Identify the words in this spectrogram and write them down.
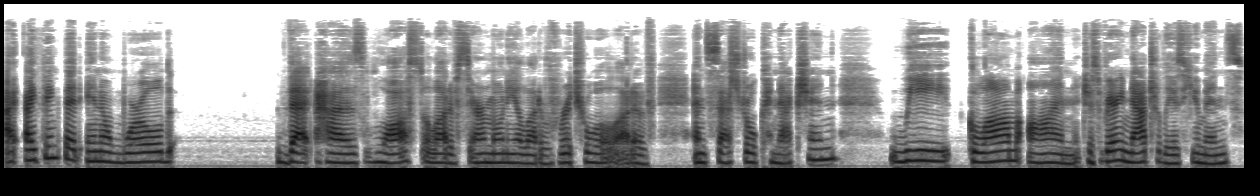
I, I think that in a world that has lost a lot of ceremony, a lot of ritual, a lot of ancestral connection, we glom on just very naturally as humans.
